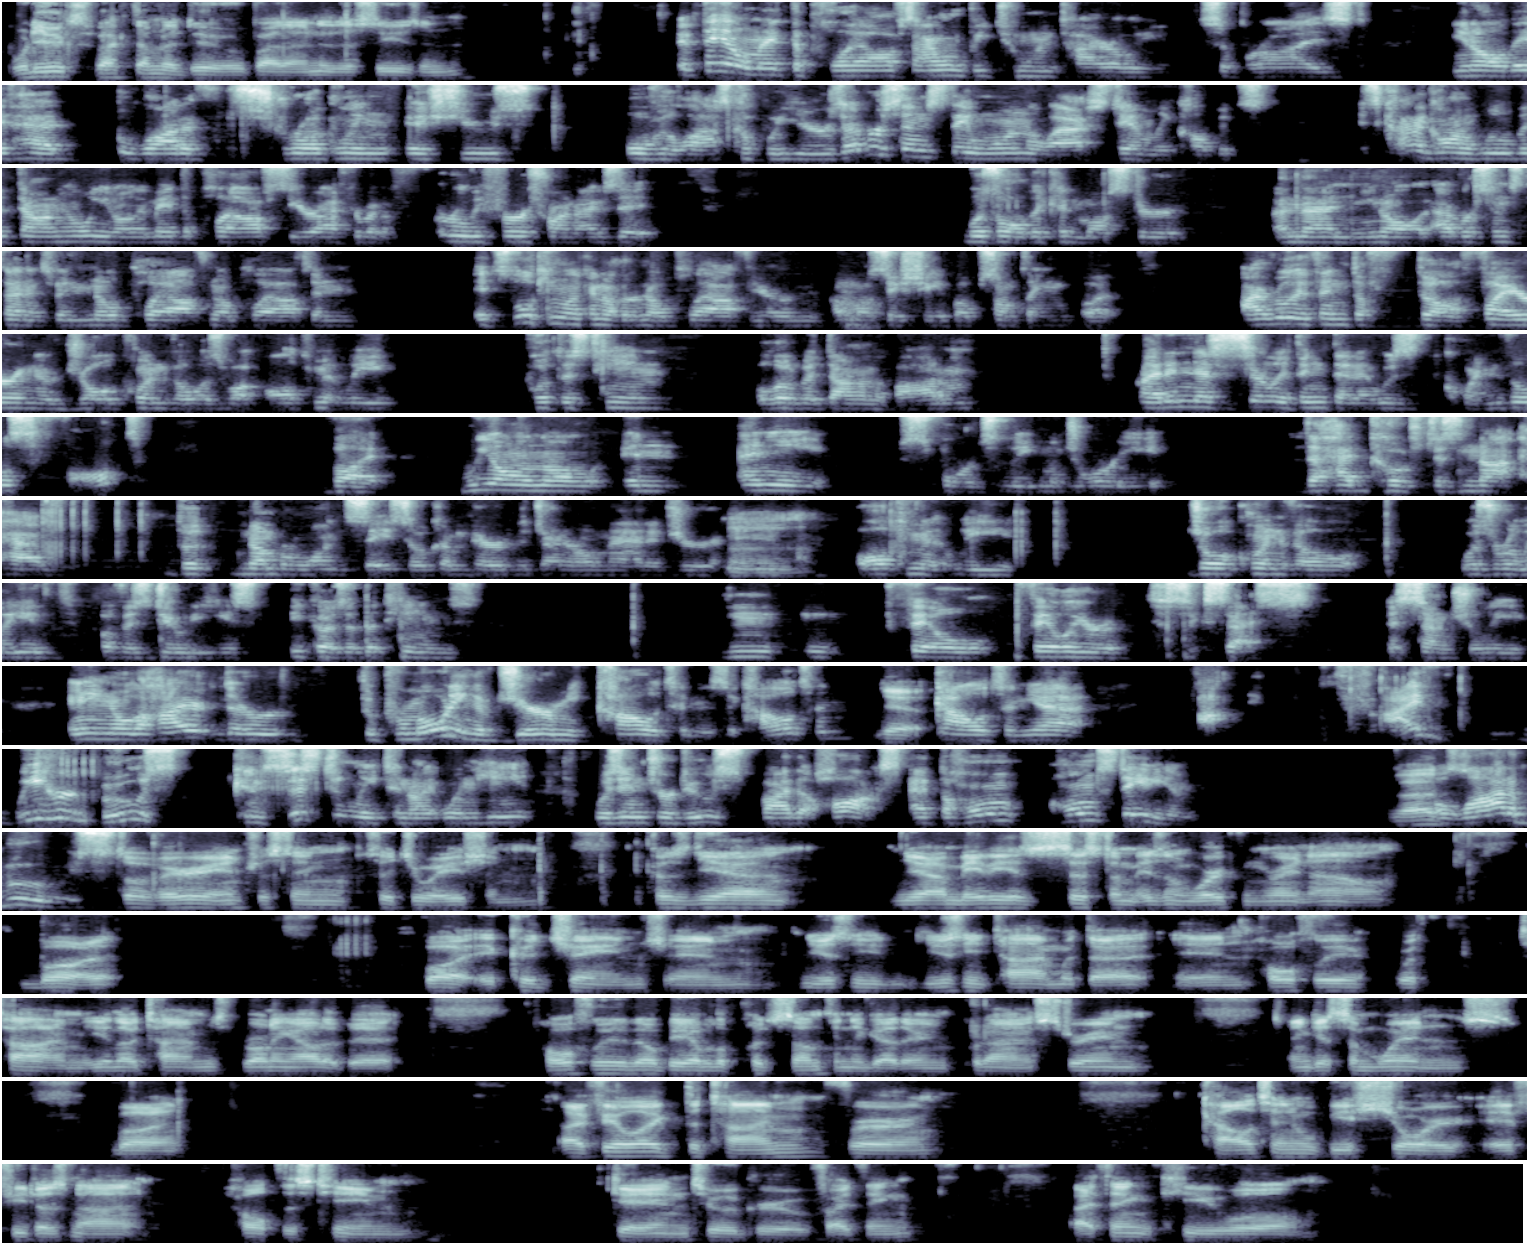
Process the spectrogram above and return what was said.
What do you expect them to do by the end of the season? If they don't make the playoffs, I won't be too entirely surprised. You know, they've had a lot of struggling issues over the last couple of years. Ever since they won the last Stanley Cup, it's it's kind of gone a little bit downhill. You know, they made the playoffs the year after, but an early first round exit was all they could muster. And then, you know, ever since then, it's been no playoff, no playoff, and it's looking like another no playoff year unless they shape up something. But I really think the, the firing of Joel Quenneville is what ultimately put this team a little bit down on the bottom. I didn't necessarily think that it was Quenneville's fault, but we all know in any sports league majority, the head coach does not have the number one say so compared to the general manager. And Mm, ultimately, Joel Quenneville was relieved of his duties because of the team's fail failure to success, essentially. And you know the higher the the promoting of Jeremy Colliton is it Colliton? yeah, Colliton, yeah. I, I've we heard boost consistently tonight when he was introduced by the Hawks at the home home stadium. A lot of boos. still a very interesting situation because yeah, yeah, maybe his system isn't working right now, but but it could change, and you just need you just need time with that, and hopefully with time, even though time's running out a bit, hopefully they'll be able to put something together and put on a string and get some wins, but. I feel like the time for Colliton will be short if he does not help this team get into a groove. I think I think he will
